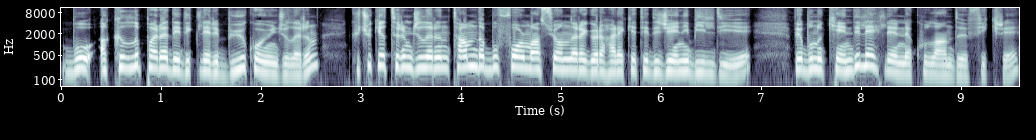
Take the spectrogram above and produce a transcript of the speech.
Bu akıllı para dedikleri büyük oyuncuların, küçük yatırımcıların tam da bu formasyonlara göre hareket edeceğini bildiği ve bunu kendi lehlerine kullandığı fikri,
